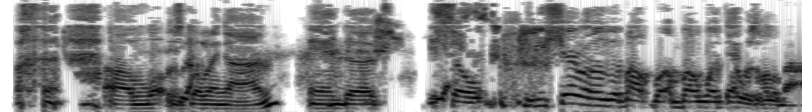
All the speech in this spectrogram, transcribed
of what was going on. And uh, yes. so, can you share a little bit about about what that was all about?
